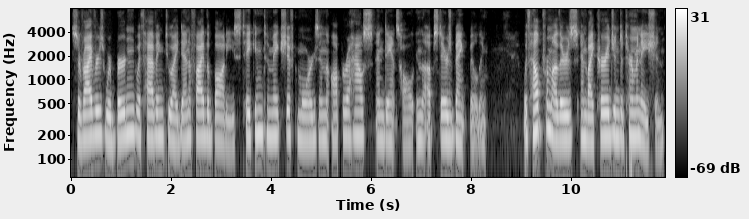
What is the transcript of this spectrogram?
Survivors were burdened with having to identify the bodies taken to makeshift morgues in the Opera House and Dance Hall in the upstairs bank building. With help from others and by courage and determination,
